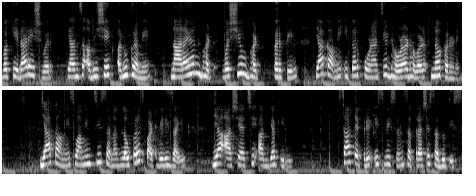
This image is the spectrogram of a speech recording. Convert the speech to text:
व केदारेश्वर यांचा अभिषेक अनुक्रमे नारायण भट व शिव भट करतील या कामी इतर कोणाची ढवळाढवळ न करणे. या कामी स्वामींची सनद लवकरच पाठविली जाईल या आशयाची आज्ञा केली. सात एप्रिल इसवी सन सतराशे सदोतीस.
